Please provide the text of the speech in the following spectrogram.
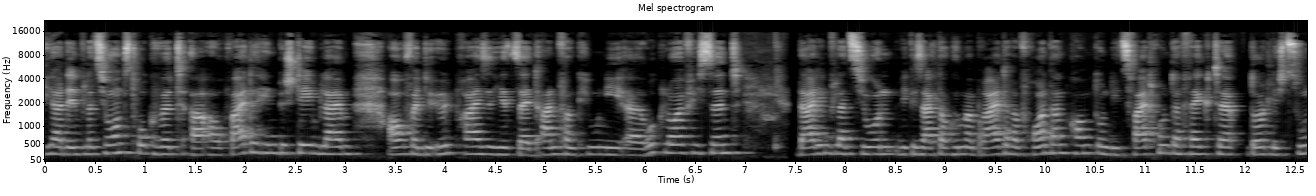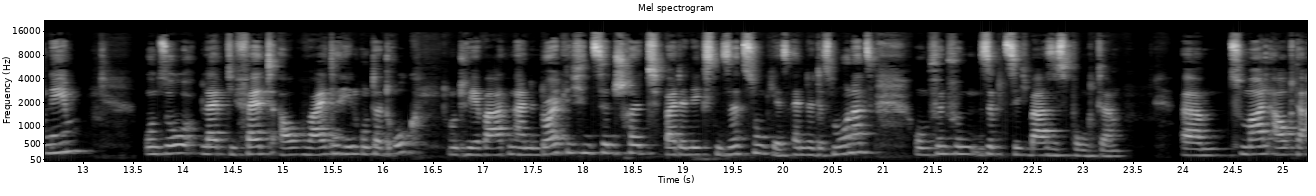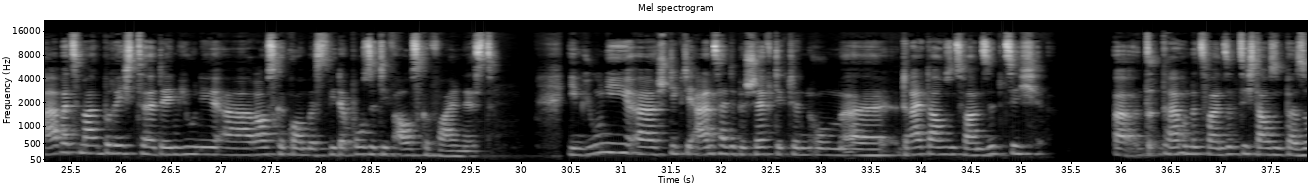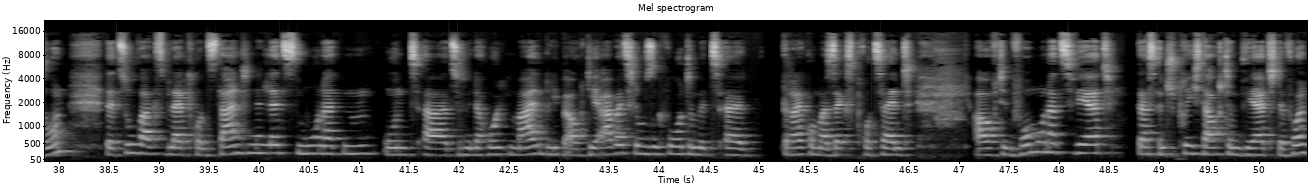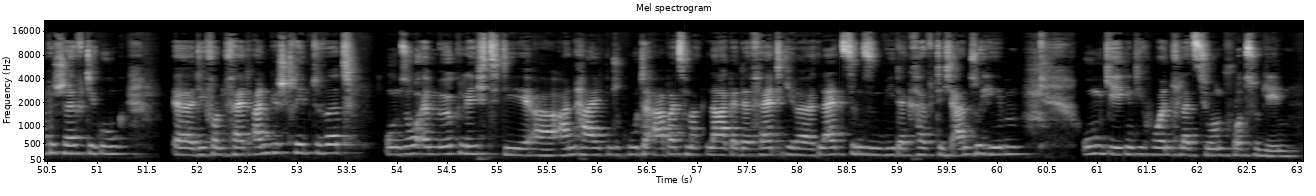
Ja, der Inflationsdruck wird äh, auch weiterhin bestehen bleiben, auch wenn die Ölpreise jetzt seit Anfang Juni äh, rückläufig sind. Da die Inflation, wie gesagt, auch immer breitere Front ankommt und die Zweitrundeffekte deutlich zunehmen. Und so bleibt die Fed auch weiterhin unter Druck und wir erwarten einen deutlichen Zinsschritt bei der nächsten Sitzung, jetzt Ende des Monats, um 75 Basispunkte. Ähm, zumal auch der Arbeitsmarktbericht, äh, der im Juni äh, rausgekommen ist, wieder positiv ausgefallen ist. Im Juni äh, stieg die Anzahl der Beschäftigten um äh, 3072 372.000 äh, Personen. Der Zuwachs bleibt konstant in den letzten Monaten und äh, zum wiederholten Mal blieb auch die Arbeitslosenquote mit äh, 3,6 Prozent auf dem Vormonatswert. Das entspricht auch dem Wert der Vollbeschäftigung, äh, die von Fed angestrebt wird. Und so ermöglicht die äh, anhaltende gute Arbeitsmarktlage der Fed, ihre Leitzinsen wieder kräftig anzuheben, um gegen die hohe Inflation vorzugehen.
